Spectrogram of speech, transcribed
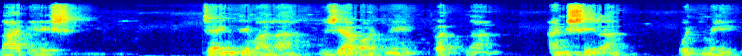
Nagesh, Jayanti Mala, Vijaya Bhatni, Ratna, and Sheila with me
